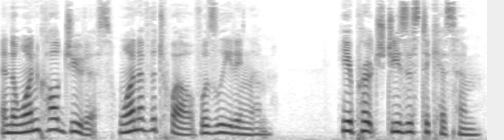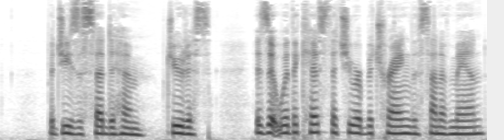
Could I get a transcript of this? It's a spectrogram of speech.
and the one called Judas, one of the twelve, was leading them. He approached Jesus to kiss him. But Jesus said to him, Judas, is it with a kiss that you are betraying the Son of Man?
